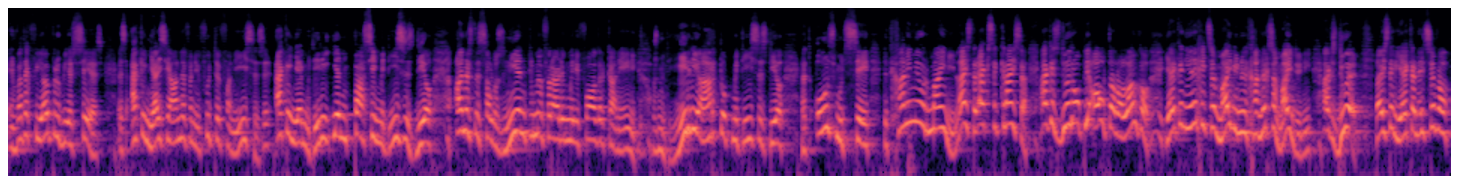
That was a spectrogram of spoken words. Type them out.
En wat ek vir jou probeer sê is, is ek en jy die hande van die voete van Jesus. En ek en jy moet hierdie een passie met Jesus deel. Anders sal ons nie 'n intieme verhouding met die Vader kan hê nie. Ons moet hierdie hartklop met Jesus deel dat ons moet sê, dit gaan nie meer oor my nie. Luister, ek se kruise. Ek is dood op die altaar al lankal. Jy kan enigiets aan my doen en gaan niks aan my doen nie. Ek's dood. Luister, jy kan net sowel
